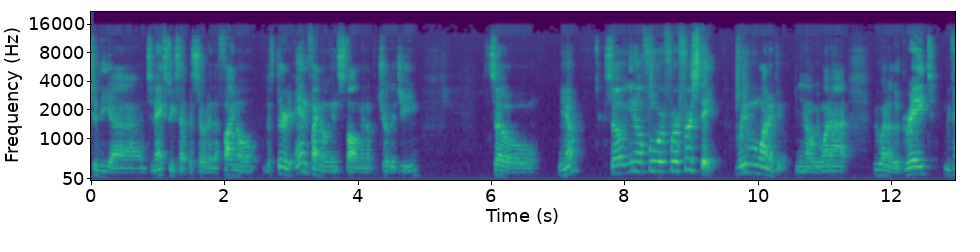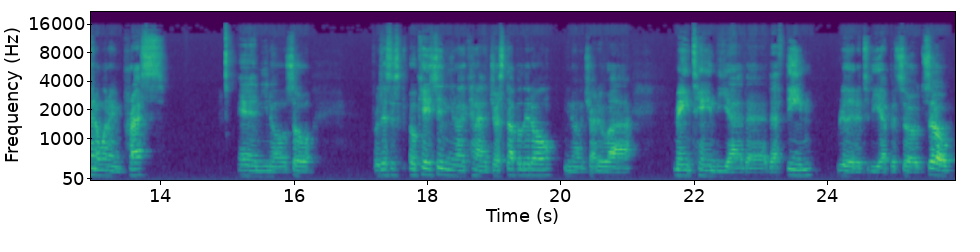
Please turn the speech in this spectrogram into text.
to the uh, to next week's episode and the final, the third and final installment of the trilogy. So you know, so you know, for for a first date, what do we want to do? You know, we want to we want to look great. We kind of want to impress, and you know, so for this occasion, you know, I kind of dressed up a little. You know, try to uh, maintain the uh, the the theme related to the episode. So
